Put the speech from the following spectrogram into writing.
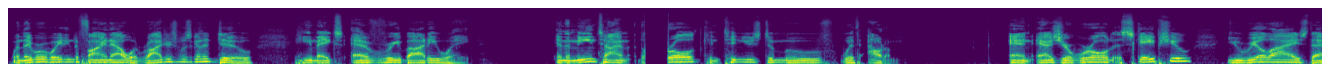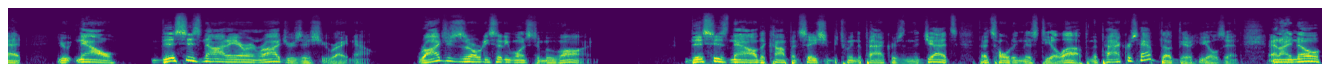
when they were waiting to find out what Rodgers was going to do. He makes everybody wait. In the meantime, the world continues to move without him. And as your world escapes you, you realize that you're now this is not Aaron Rodgers' issue right now. Rodgers has already said he wants to move on. This is now the compensation between the Packers and the Jets that's holding this deal up. And the Packers have dug their heels in. And I know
